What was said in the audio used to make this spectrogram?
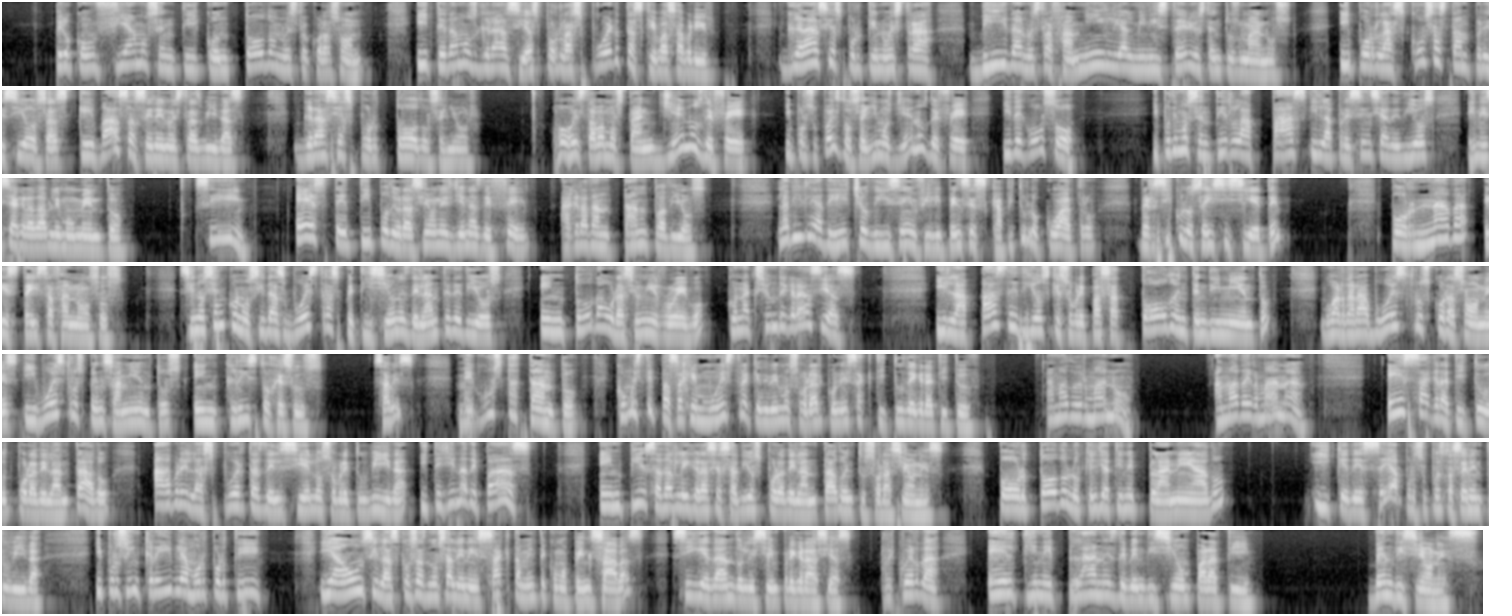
pero confiamos en ti con todo nuestro corazón y te damos gracias por las puertas que vas a abrir. Gracias porque nuestra vida, nuestra familia, el ministerio está en tus manos y por las cosas tan preciosas que vas a hacer en nuestras vidas. Gracias por todo, Señor. Oh, estábamos tan llenos de fe y por supuesto, seguimos llenos de fe y de gozo. Y pudimos sentir la paz y la presencia de Dios en ese agradable momento. Sí, este tipo de oraciones llenas de fe agradan tanto a Dios. La Biblia de hecho dice en Filipenses capítulo 4, versículos 6 y 7, Por nada estéis afanosos, sino sean conocidas vuestras peticiones delante de Dios en toda oración y ruego, con acción de gracias. Y la paz de Dios que sobrepasa todo entendimiento, guardará vuestros corazones y vuestros pensamientos en Cristo Jesús. ¿Sabes? Me gusta tanto cómo este pasaje muestra que debemos orar con esa actitud de gratitud. Amado hermano, amada hermana, esa gratitud por adelantado abre las puertas del cielo sobre tu vida y te llena de paz. Empieza a darle gracias a Dios por adelantado en tus oraciones, por todo lo que Él ya tiene planeado y que desea, por supuesto, hacer en tu vida, y por su increíble amor por ti. Y aun si las cosas no salen exactamente como pensabas, sigue dándole siempre gracias. Recuerda, Él tiene planes de bendición para ti. Bendiciones.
